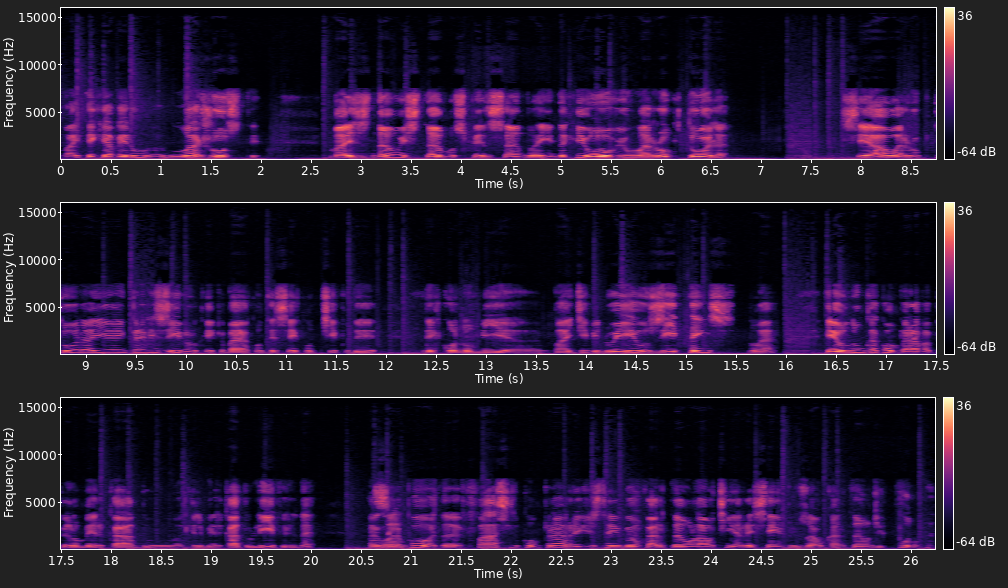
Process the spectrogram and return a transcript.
vai ter que haver um, um, ajuste, mas não estamos pensando ainda que houve uma ruptura. Se há uma ruptura, aí é imprevisível o que, que vai acontecer com o tipo de, de economia. Vai diminuir os itens, não é? Eu nunca comprava pelo mercado, aquele mercado livre, né? Agora, Sim. pô, é fácil comprar, registrei o meu cartão lá, eu tinha receio de usar o cartão de puta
